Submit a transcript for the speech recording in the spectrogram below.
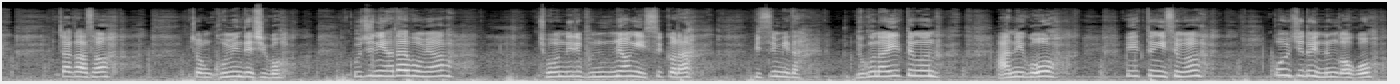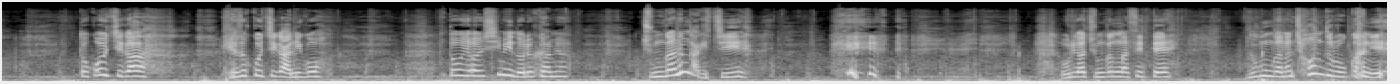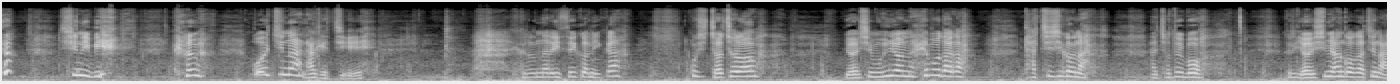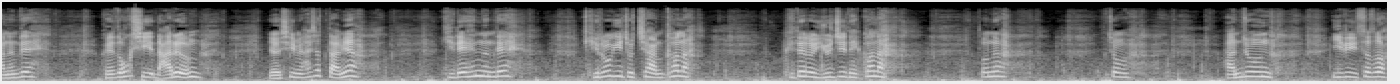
작아서 좀 고민되시고 꾸준히 하다 보면 좋은 일이 분명히 있을 거라 믿습니다. 누구나 1등은 아니고 1등 있으면 꼴찌도 있는 거고 또 꼴찌가 계속 꼴찌가 아니고 또 열심히 노력하면 중간은 가겠지. 우리가 중간 갔을 때 누군가는 처음 들어올 거 아니에요? 신입이 그러면 꼴찌는 안 하겠지. 그런 날이 있을 거니까 혹시 저처럼 열심히 훈련을 해보다가 다치시거나 아, 저도 뭐 그렇게 열심히 한 것 같지는 않은데 그래도 혹시 나름 열심히 하셨다면 기대했는데 기록이 좋지 않거나 그대로 유지됐거나 또는 좀 안 좋은 일이 있어서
